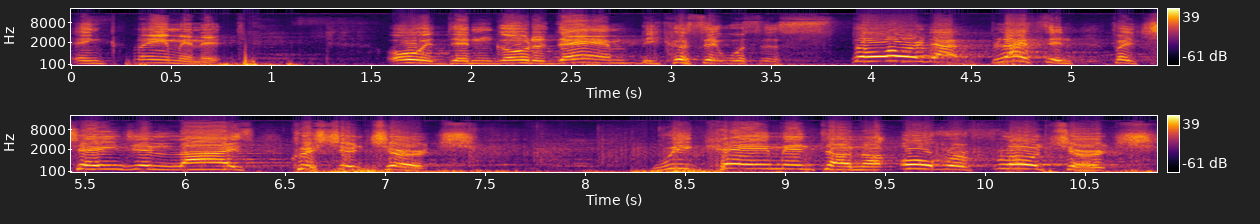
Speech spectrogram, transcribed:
and claiming it. Oh, it didn't go to them because it was a stored up blessing for changing lives, Christian church. We came into an overflow church.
